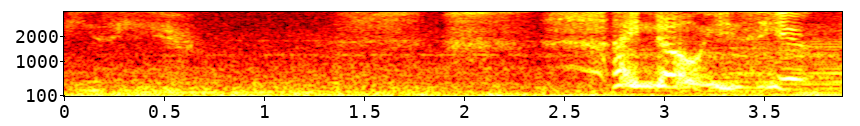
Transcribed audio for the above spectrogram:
He's here. I know he's here.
